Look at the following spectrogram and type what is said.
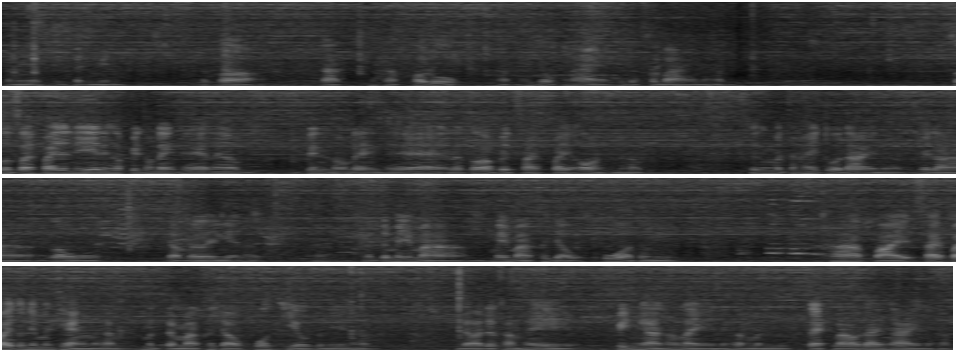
ตัวนี้คือ8มิลแล้วก็ นะครับเข้าลูกนะครับยกง่ายสะดวกสบายนะครับ ส่วนสายไฟตัวนี้นะครับ เป็นทองแดงแท้นะครับ เป็นทองแดงแท้ แล้วก็เป็นสายไฟอ่อนนะครับ ซึ่งมันจะให้ตัวได้นะครับเวลาเราจับอะไรเงี้ยนะครับมันจะไม่มาไม่มาเขย่าขั้วตรงนี้ ถ้าไฟสายไฟตัวนี้มันแข็งนะครับ มันจะมาเขย่าขั้วเกลียวตัวนี้นะครับเดี๋ยวอาจะทำให้ปิ้นงานข้างในนะครับ มันแตกร้าวได้ง่ายนะครับ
